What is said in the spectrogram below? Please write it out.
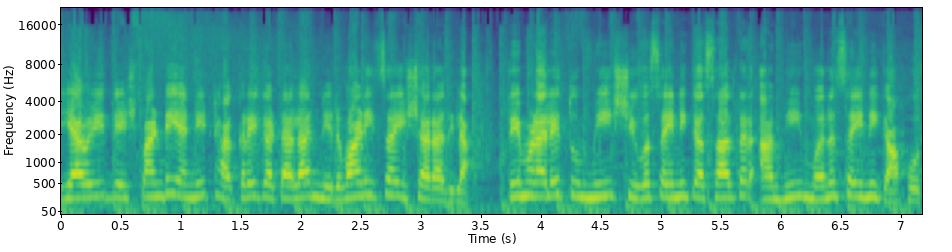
यावेळी देशपांडे यांनी ठाकरे गटाला निर्वाणीचा इशारा दिला. ते म्हणाले तुम्ही शिवसैनिक असाल तर आम्ही मनसैनिक आहोत.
